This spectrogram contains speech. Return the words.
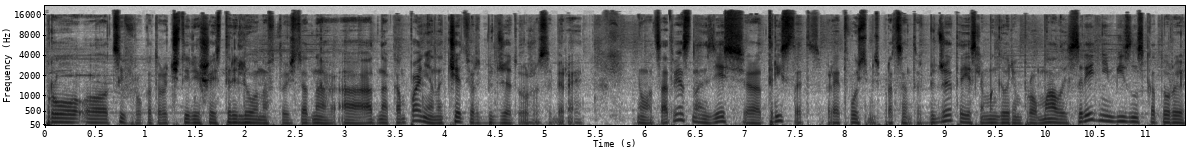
про цифру, которая 4,6 триллионов, то есть одна, одна компания, она четверть бюджета уже собирает. Вот, соответственно, здесь 300, это собирает 80% бюджета. Если мы говорим про малый и средний бизнес, который а,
